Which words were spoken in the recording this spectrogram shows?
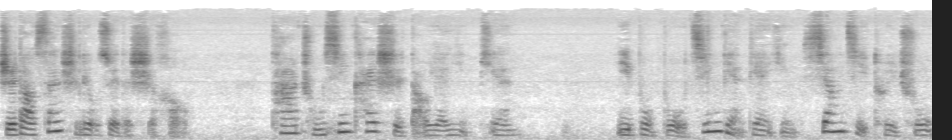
直到三十六岁的时候，他重新开始导演影片，一部部经典电影相继推出，《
